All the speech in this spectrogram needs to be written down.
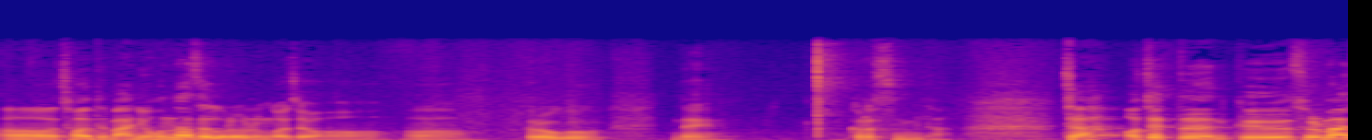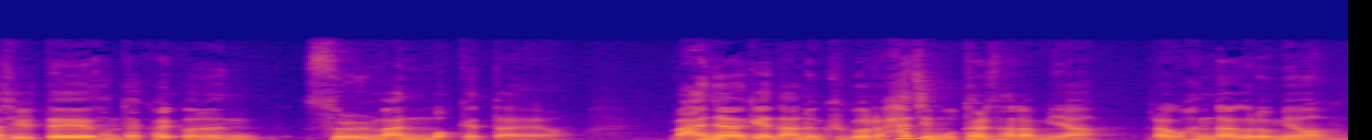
어, 저한테 많이 혼나서 그러는 거죠. 어, 그러고 네, 그렇습니다. 자, 어쨌든 그 술 마실 때 선택할 거는 술만 먹겠다예요. 만약에 나는 그거를 하지 못할 사람이야 라고 한다 그러면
